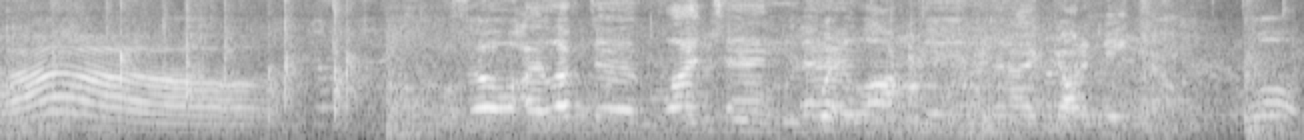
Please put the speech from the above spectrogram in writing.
Wow. So left a flat 10, then I locked in, and then I got an 8 counter. Well,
